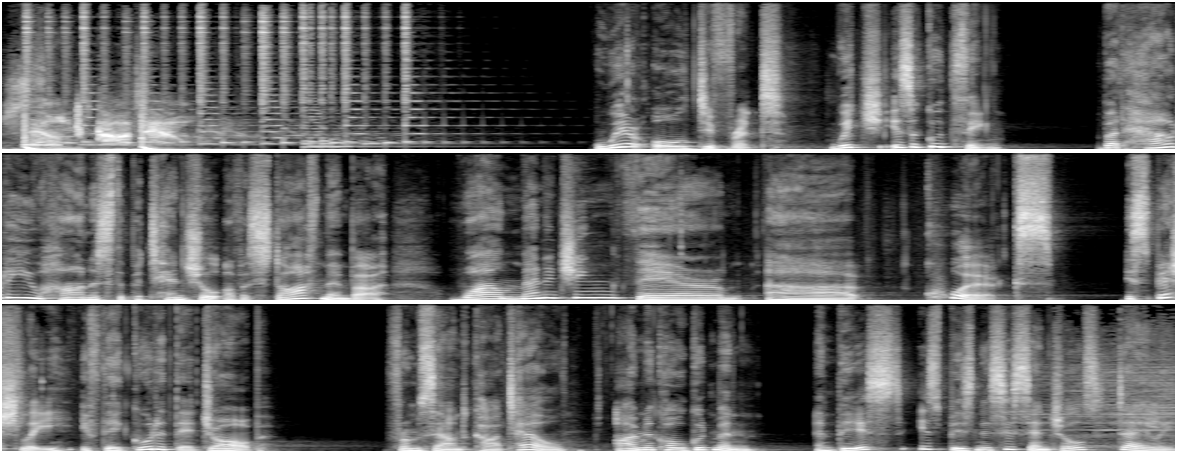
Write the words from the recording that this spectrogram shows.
Sound Cartel. We're all different, which is a good thing. But how do you harness the potential of a staff member while managing their uh, quirks, especially if they're good at their job? From Sound Cartel, I'm Nicole Goodman, and this is Business Essentials Daily.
